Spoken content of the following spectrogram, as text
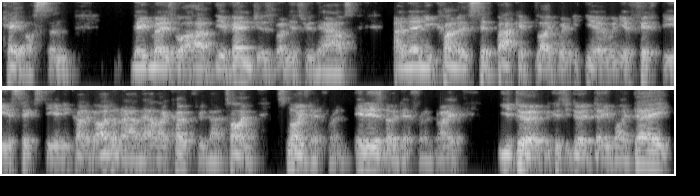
chaos. And they may as well have the Avengers running through the house and then you kind of sit back at like when you know when you're 50 or 60 and you kind of go i don't know how the hell i cope through that time. It's no different. It is no different right? You do it because you do it day by day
